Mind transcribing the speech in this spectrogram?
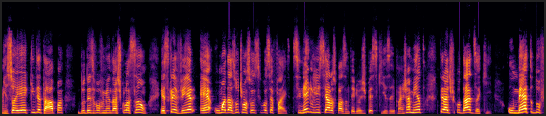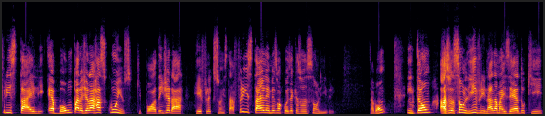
Isso aí é a quinta etapa do desenvolvimento da articulação. Escrever é uma das últimas coisas que você faz. Se negligenciar os passos anteriores de pesquisa e planejamento, terá dificuldades aqui. O método freestyle é bom para gerar rascunhos, que podem gerar reflexões. Tá? Freestyle é a mesma coisa que associação livre. Tá bom? Então, a associação livre nada mais é do que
